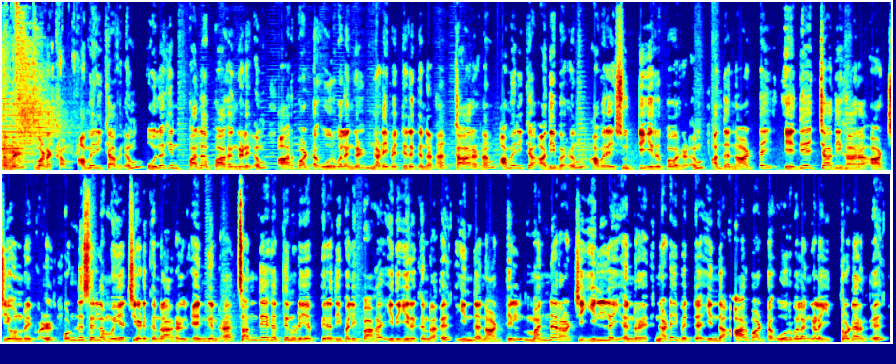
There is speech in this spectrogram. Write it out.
தமிழ் வணக்கம். அமெரிக்காவிலும் உலகின் பல பாகங்களிலும் ஆர்ப்பாட்ட ஊர்வலங்கள் நடைபெற்றிருக்கின்றன. காரணம் அமெரிக்க அதிபரும் அவரை சுற்றி இருப்பவர்களும் அந்த நாட்டை எதேச்சாதிகார ஆட்சி ஒன்றிற்குள் கொண்டு செல்ல முயற்சி எடுக்கின்றார்கள் என்கின்ற சந்தேகத்தினுடைய பிரதிபலிப்பாக இது இருக்கின்றது. இந்த நாட்டில் மன்னராட்சி இல்லை என்று நடைபெற்ற இந்த ஆர்ப்பாட்ட ஊர்வலங்களை தொடர்ந்து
